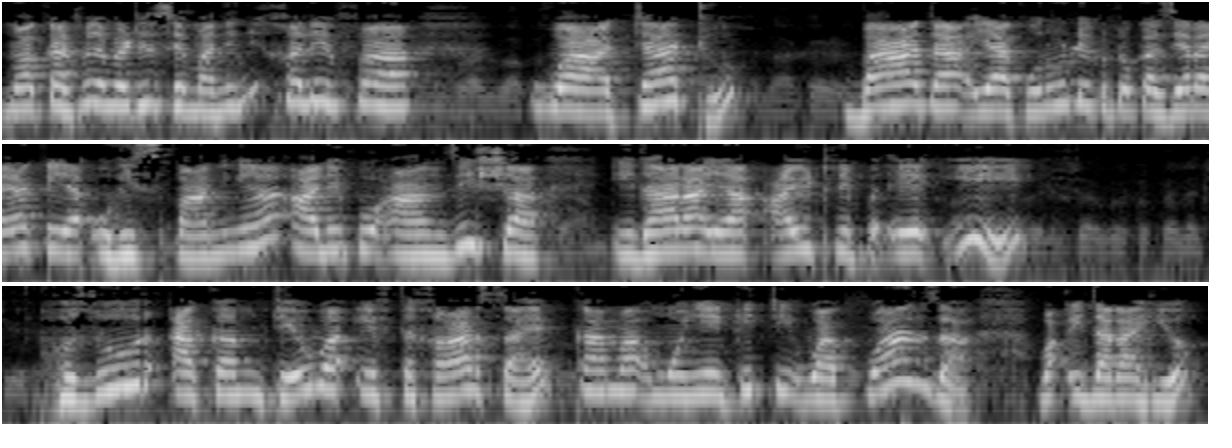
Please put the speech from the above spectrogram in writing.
mwaka 1980 khalifa wa tatu baada ya kurudi kutoka ziara yake ya uhispania alipoanzisha idara ya ieee huzur akamteua iftikhar saheb kama mwenyekiti wa kwanza wa idara hiyo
